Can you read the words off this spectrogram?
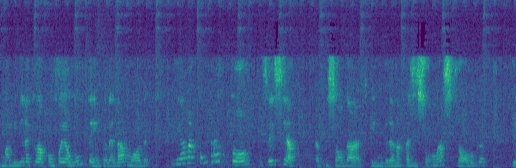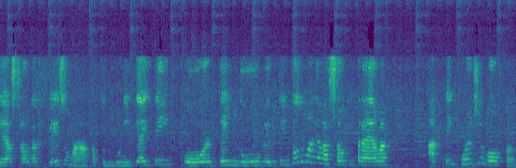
uma menina que eu acompanho há algum tempo, ela é da moda, e ela contratou, não sei se a, a pessoal da, que tem grana faz isso, uma astróloga, e aí a astróloga fez o mapa, tudo bonito, e aí tem cor, tem número, tem toda uma relação que para ela a, tem cor de roupa.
